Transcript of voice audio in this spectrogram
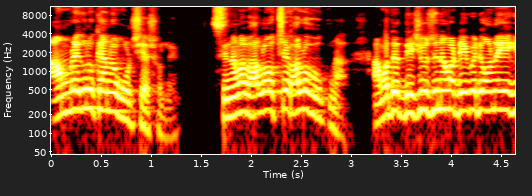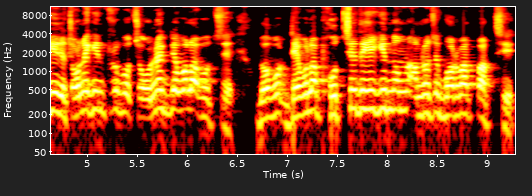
আমরা এগুলো কেন করছি আসলে? সিনেমা ভালো হচ্ছে, ভালো হোক না। আমাদের দেশীয় সিনেমা ডে অনেক এগিয়ে যাচ্ছে, অনেক ইমপ্রুভ হচ্ছে, অনেক ডেভেলপ হচ্ছে। ডেভেলপ হচ্ছে দেখে কিন্তু আমরা- হচ্ছে বরবাদ পাচ্ছি।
